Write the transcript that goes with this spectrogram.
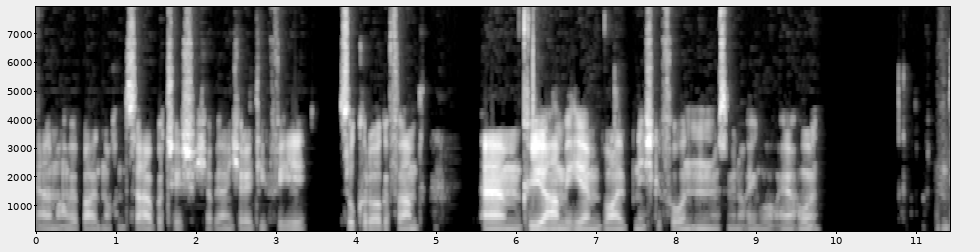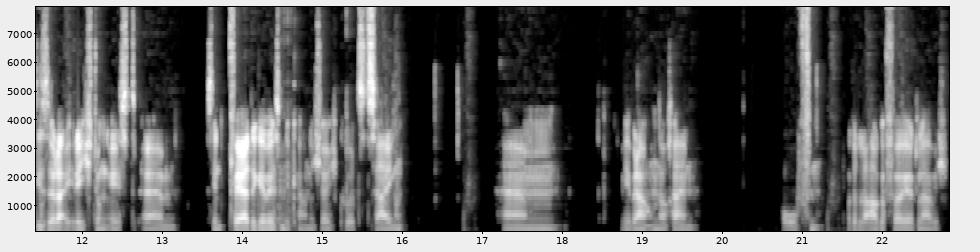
Ja, dann machen wir bald noch einen Zaubertisch. Ich habe ja eigentlich relativ viel Zuckerrohr gefarmt. Ähm, Kühe haben wir hier im Wald nicht gefunden, müssen wir noch irgendwo herholen. In dieser Richtung ist, ähm, sind Pferde gewesen, die kann ich euch kurz zeigen. Ähm, wir brauchen noch einen Ofen oder Lagerfeuer, glaube ich.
